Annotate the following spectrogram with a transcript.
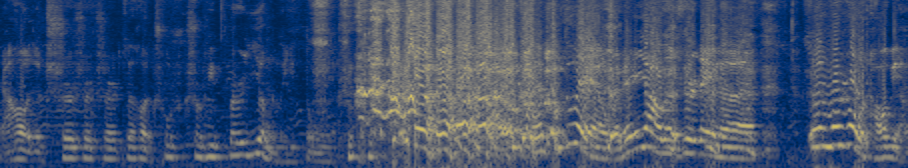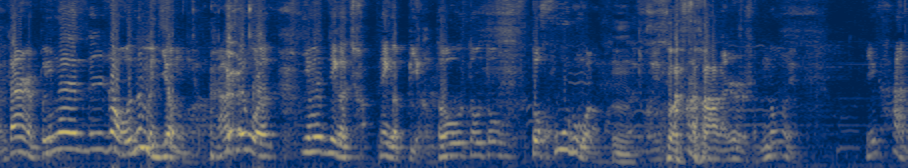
然后我就吃吃吃，最后出吃出一倍儿硬的一东西，不对呀、我这要的是这个。虽然说肉炒饼，但是不应该那肉那么硬啊。然后结果因为那个炒那个饼都都都都糊住了嘛，嗯我一扒拉扒拉这是什么东西？一看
